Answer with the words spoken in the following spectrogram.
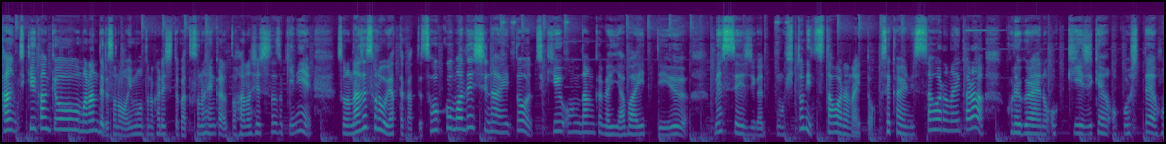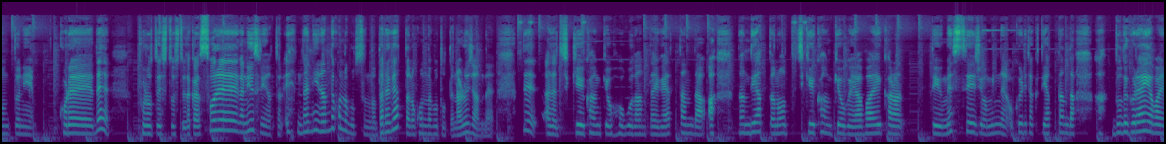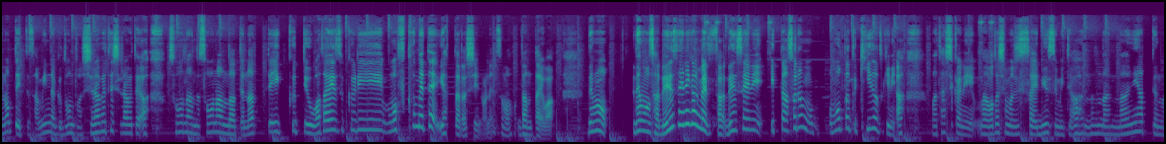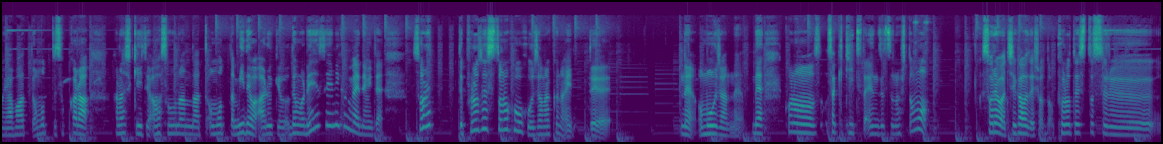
かん地球環境を学んでるその妹の彼氏とかとその辺からと話した時にそのなぜそれをやったかってそこまでしないと地球温暖化がやばいっていうメッセージがもう人に伝わらないと。世界に伝わらないからこれぐらいの大きい事件を起こして本当にこれでプロテストして、だからそれがニュースになったら、え、何、なんでこんなことするの？誰がやったの？こんなことってなるじゃんね。で、あ、じゃあ地球環境保護団体がやったんだ。あ、なんでやったの？地球環境がやばいからっていうメッセージをみんなに送りたくてやったんだ。あ、どれぐらいやばいの？って言ってさ、みんながどんどん調べて調べて、あ、そうなんだ、そうなんだってなっていくっていう話題作りも含めてやったらしいのね、その団体は。でも、でもさ、冷静に考えてさ、冷静に、一旦それも思ったって聞いた時に、あ、まあ確かに、まあ私も実際ニュース見て、あ、な、な、何やってんのやばって思って、そこから話聞いて、あ、そうなんだって思った身ではあるけど、でも冷静に考えてみて、それってプロテストの方法じゃなくないってね、思うじゃんね。で、このさっき聞いてた演説の人も、それは違うでしょと。プロテストする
